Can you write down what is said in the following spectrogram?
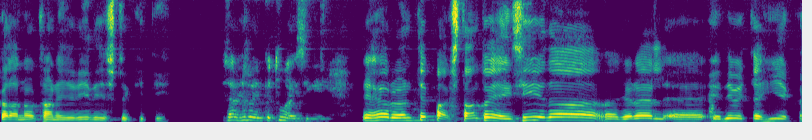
ਕਲਾਨੌਰ ਥਾਣੇ ਜਿਹੜੀ ਰਜਿਸਟਰ ਕੀਤੀ। ਸਰ ਹੀਰੋਇਨ ਕਿੱਥੋਂ ਆਈ ਸੀਗੀ? ਇਹ ਹੈਰੋਇਨ ਤੇ ਪਾਕਿਸਤਾਨ ਤੋਂ ਆਈ ਸੀ ਇਹਦਾ ਜਿਹੜਾ ਇਹਦੇ ਵਿੱਚ ਅਸੀਂ ਇੱਕ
